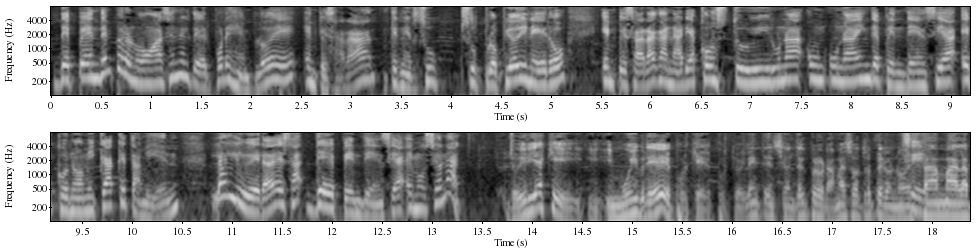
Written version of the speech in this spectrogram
dependen, pero no hacen el deber, por ejemplo, de empezar a tener su, su propio dinero, empezar a ganar y a construir una, un- una independencia económica que también las libera de esa dependencia emocional. Yo diría que, y, y muy breve, porque, porque hoy la intención del programa es otro, pero no Sí. está mal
